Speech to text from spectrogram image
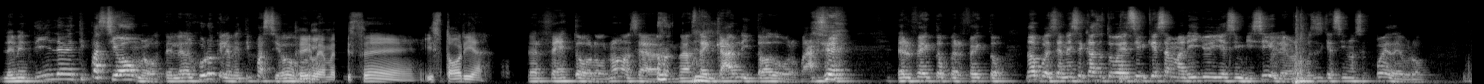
Le metí, le metí pasión, bro, te lo juro que le metí pasión. Sí, bro. le metiste historia. Perfecto, bro, ¿no? O sea, hasta en cable y todo, bro. Perfecto, perfecto. No, pues en ese caso te voy a decir que es amarillo y es invisible, bro. Pues es que así no se puede, bro.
